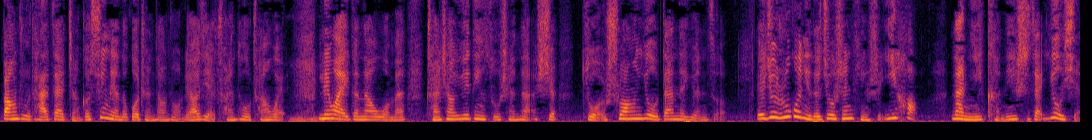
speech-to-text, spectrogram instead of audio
帮助他在整个训练的过程当中了解船头船尾。另外一个呢，我们船上约定俗成的是左双右单的原则，也就如果你的救生艇是一号，那你肯定是在右舷。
